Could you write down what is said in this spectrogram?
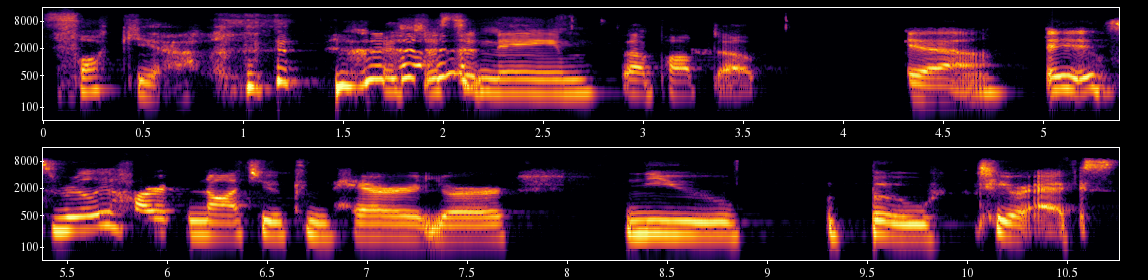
fuck yeah. it's just a name that popped up. Yeah. It's really hard not to compare your new boo to your ex.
